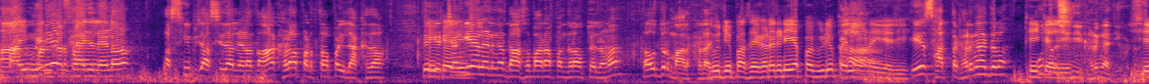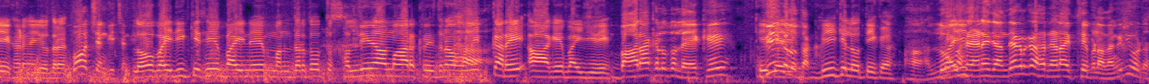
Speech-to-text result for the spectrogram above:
ਬਾਈ ਮੰਦਰ ਸਾਈਜ਼ ਤੋਂ ਲੈਣਾ 80 85 ਦਾ ਲੈਣਾ ਤਾਂ ਆ ਖੜਾ ਪੜਤਾ ਭਾਈ ਲੱਖ ਦਾ। ਤੇ ਜੇ। ਚੰਗੀਆਂ ਲੈਣੀਆਂ 10 12 15 ਉੱਤੇ ਲਾਉਣਾ ਤਾਂ ਉਧਰ ਮਾਲ ਖੜਾ ਜੀ। ਦੂਜੇ ਪਾਸੇ ਖੜਾ ਜਿਹੜੀ ਆਪਾਂ ਵੀਡੀਓ ਪਹਿਲਾਂ ਬਣਾਈ ਹੈ ਜੀ। ਇਹ ਸੱਤ ਖੜੀਆਂ ਇੱਧਰ ਠੀਕ ਹੈ ਉੱਧਰ ਜੀ। ਛੇ ਖੜੀਆਂ ਜੀ। ਛੇ ਖੜੀਆਂ ਜੀ ਉਧਰ। ਬਹੁਤ ਚੰਗੀ ਚੰਗੀ। ਲਓ ਬਾਈ ਜੀ ਕਿਸੇ ਬਾਈ ਨੇ ਮੰਦਰ ਤੋਂ ਤਸੱਲੀ ਨਾਲ ਮਾਰ ਖਰੀਦਣਾ ਹੋਵੇ। ਘਰੇ ਆ ਗਏ ਬਾਈ ਜੀ ਦੇ। 12 ਕਿਲੋ ਤੋਂ ਲੈ ਕੇ ਠੀਕ 20 ਹੈ ਕਿਲੋ ਤੱਕ। 20 ਕਿਲੋ ਤੱਕ। ਹਾਂ ਲੋਕ ਹਰਿਆਣੇ ਜਾਂਦੇ ਆ ਹਰਿਆਣਾ ਇੱਥੇ ਬਣਾ ਦਾਂਗੇ ਜੀ ਤੁਹਾਡਾ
